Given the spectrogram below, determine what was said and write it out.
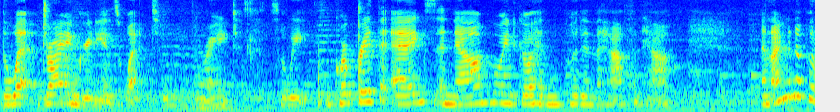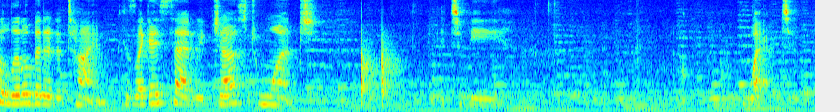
the wet, dry ingredients wet, right? So we incorporate the eggs and now I'm going to go ahead and put in the half and half. And I'm gonna put a little bit at a time because like I said, we just want it to be wet.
